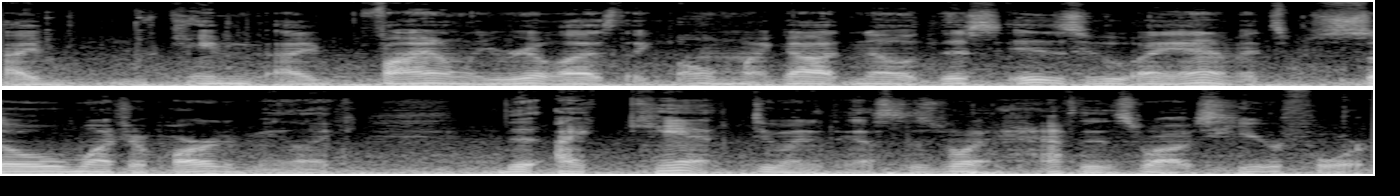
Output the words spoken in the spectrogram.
I came I finally realized like, oh my God, no, this is who I am. It's so much a part of me. Like that I can't do anything else. This is what I have to. This is what I was here for.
